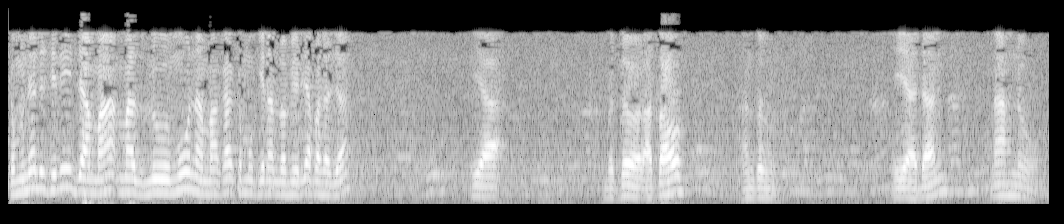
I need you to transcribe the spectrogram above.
Kemudian di sini jama mazlumuna maka kemungkinan domirnya apa saja? Ya. Betul atau antum. Iya dan nahnu.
